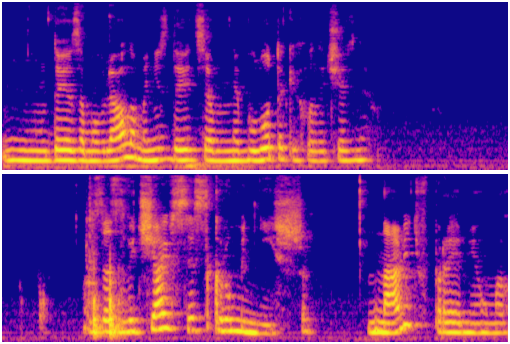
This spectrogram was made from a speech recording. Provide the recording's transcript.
де я замовляла. Мені здається, не було таких величезних. Зазвичай все скромніше. Навіть в преміумах.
